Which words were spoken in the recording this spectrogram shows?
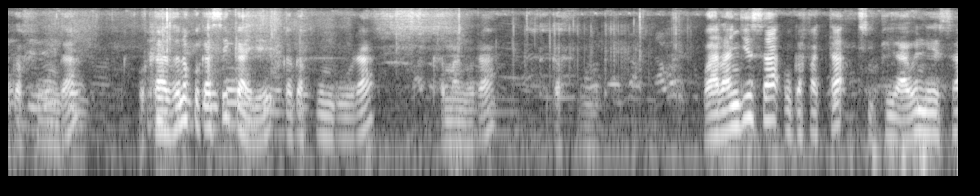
ugafunga ukaza no ku gasigaye ukagafungura ukamanura ukagafunga. Warangiza ugafata tiripe yawe neza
